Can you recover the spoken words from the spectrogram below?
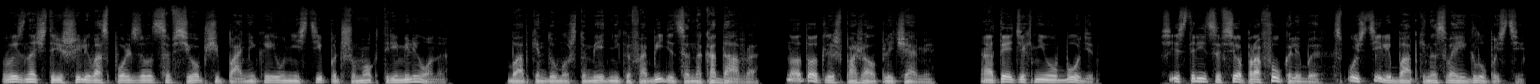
«Вы, значит, решили воспользоваться всеобщей паникой и унести под шумок три миллиона?» Бабкин думал, что Медников обидится на кадавра, но тот лишь пожал плечами. От этих не убудет. Сестрицы все профукали бы, спустили бабки на свои глупости.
